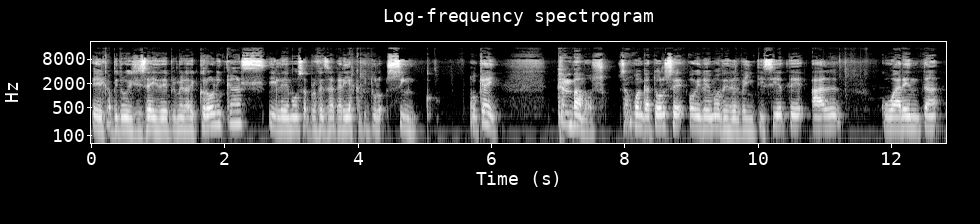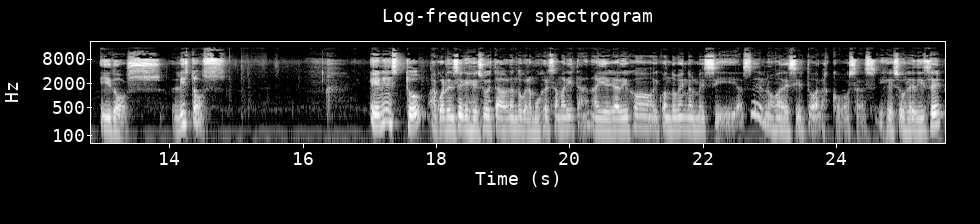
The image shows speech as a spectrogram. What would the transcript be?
el capítulo 16 de Primera de Crónicas y leemos al profeta Zacarías capítulo 5. Ok, vamos. San Juan 14, hoy leemos desde el 27 al 42. ¿Listos? En esto, acuérdense que Jesús estaba hablando con la mujer samaritana y ella dijo, y cuando venga el Mesías, Él nos va a decir todas las cosas. Y Jesús le dice,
